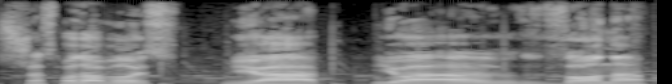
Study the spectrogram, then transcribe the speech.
Що сподобалось? Я, я зона,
